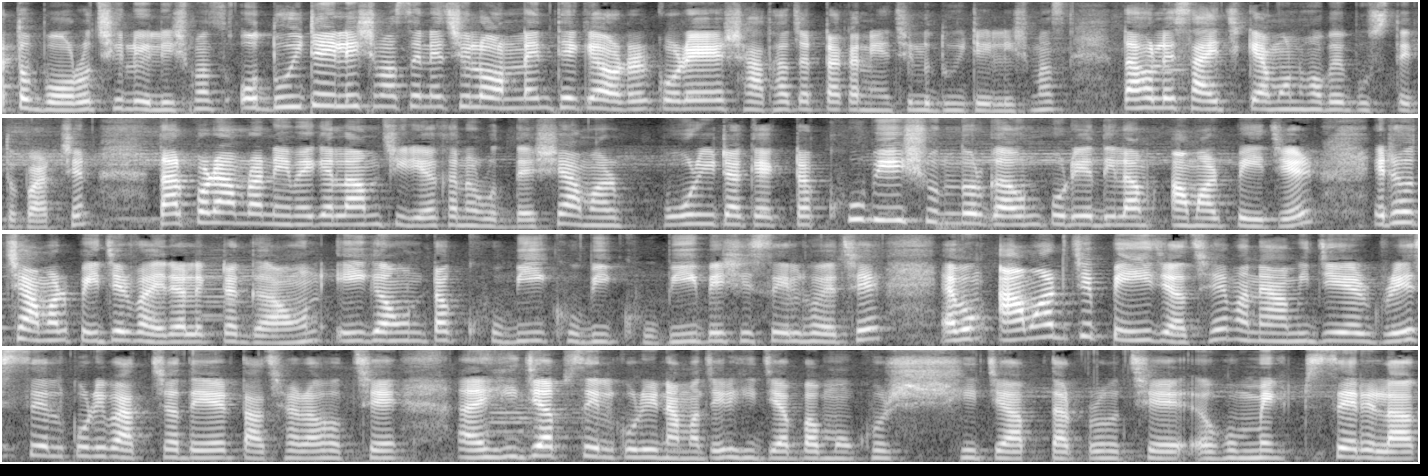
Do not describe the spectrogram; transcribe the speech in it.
এত বড় ছিল ইলিশ মাছ। ও দুইটা ইলিশ মাছ এনেছিল অনলাইন থেকে অর্ডার করে, সাত হাজার টাকা নিয়েছিল দুইটা ইলিশ মাছ। তাহলে সাইজ কেমন হবে বুঝতেই তো পারছেন। তারপরে আমরা নেমে গেলাম চিড়িয়াখানার উদ্দেশ্যে। আমার পরিটাকে একটা খুবই সুন্দর গাউন পরিয়ে দিলাম আমার পেজের। এটা হচ্ছে আমার পেজের ভাইরাল একটা গাউন। এই গাউনটা খুবই খুবই খুবই বেশি সেল হয়েছে। এবং আমার যে পেজ আছে মানে আমি যে ড্রেস সেল করি বাচ্চাদের, তাছাড়া হচ্ছে হিজাব সেল করি নামাজের হিজাব বা মুখোশ হিজাব তারপর হচ্ছে হোমমেড সেরেলাক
